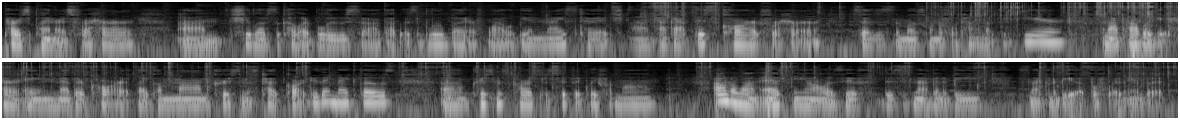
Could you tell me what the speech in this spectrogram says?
purse planners for her. Um, she loves the color blue, so I thought this blue butterfly would be a nice touch. Um, I got this card for her. It says it's the most wonderful time of the year. And I'll probably get her another card, like a mom Christmas type card. Do they make those um, Christmas cards specifically for mom? I don't know why I'm asking y'all as if this is not going to be, it's not going to be up before then, but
